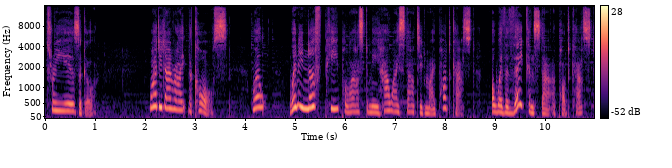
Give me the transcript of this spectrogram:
three years ago. Why did I write the course? Well, when enough people asked me how I started my podcast, or whether they can start a podcast,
